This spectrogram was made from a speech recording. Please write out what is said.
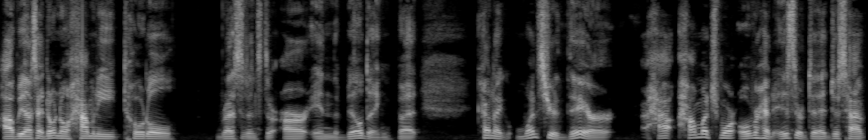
i'll be honest i don't know how many total residents there are in the building but kind of like once you're there how how much more overhead is there to just have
